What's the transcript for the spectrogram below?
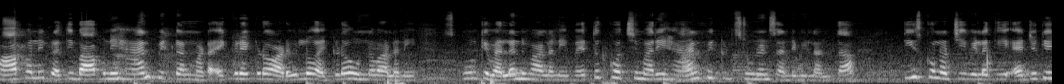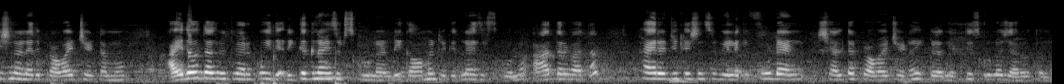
పాపని ప్రతి బాబుని హ్యాండ్ పిక్డ్ అనమాట ఎక్కడెక్కడో అడవిలో ఎక్కడో ఉన్న వాళ్ళని స్కూల్కి వెళ్ళని వాళ్ళని వెతుక్కొచ్చి మరి హ్యాండ్ పిక్డ్ స్టూడెంట్స్ అండి వీళ్ళంతా. తీసుకొని వచ్చి వీళ్ళకి ఎడ్యుకేషన్ అనేది ప్రొవైడ్ చేయటము. ఐదవ తరగతి వరకు ఇది రికగ్నైజ్డ్ స్కూల్ అండి గవర్నమెంట్ రికగ్నైజ్డ్ స్కూల్. ఆ తర్వాత హైయర్ ఎడ్యుకేషన్స్ వీళ్ళకి ఫుడ్ అండ్ షెల్టర్ ప్రొవైడ్ చేయడం ఇక్కడ ముక్తి స్కూల్లో జరుగుతుంది.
